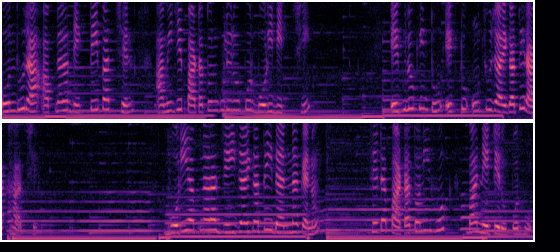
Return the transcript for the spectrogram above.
বন্ধুরা, আপনারা দেখতেই পাচ্ছেন আমি যে পাটাতনগুলির উপর বড়ি দিচ্ছি, এগুলো কিন্তু একটু উঁচু জায়গাতে রাখা আছে। বড়ি আপনারা যেই জায়গাতেই দেন না কেন, সেটা পাটাতনই হোক বা নেটের উপর হোক,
